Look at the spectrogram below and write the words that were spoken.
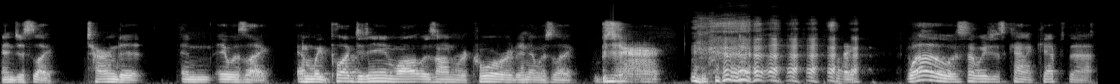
and just like turned it, and it was like, and we plugged it in while it was on record, and it was like. it's like, whoa! So we just kind of kept that.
